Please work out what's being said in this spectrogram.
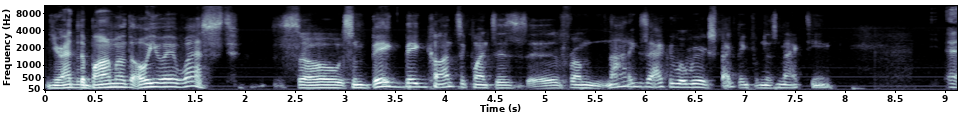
you're at the bottom of the OUA West. So some big, big consequences uh, from not exactly what we were expecting from this MAC team. Uh,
